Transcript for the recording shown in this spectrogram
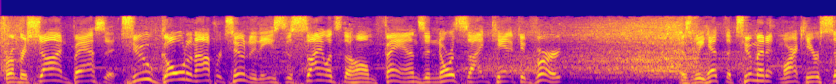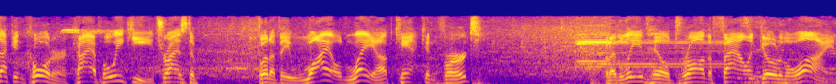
from Rashawn Bassett. Two golden opportunities to silence the home fans, and Northside can't convert. As we hit the two minute mark here, second quarter, Kayapawiki tries to put up a wild layup, can't convert. But I believe he'll draw the foul and go to the line.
